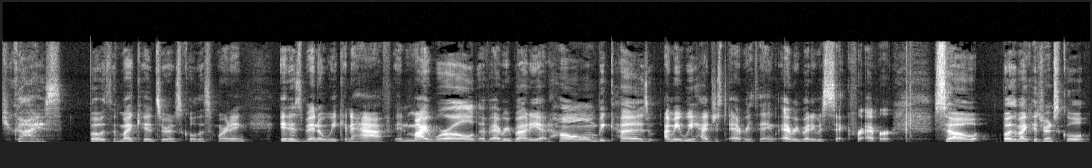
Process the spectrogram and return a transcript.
You guys, both of my kids are in school this morning. It has been a week and a half in my world of everybody at home because, I mean, we had just everything. Everybody was sick forever. So both of my kids are in school.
